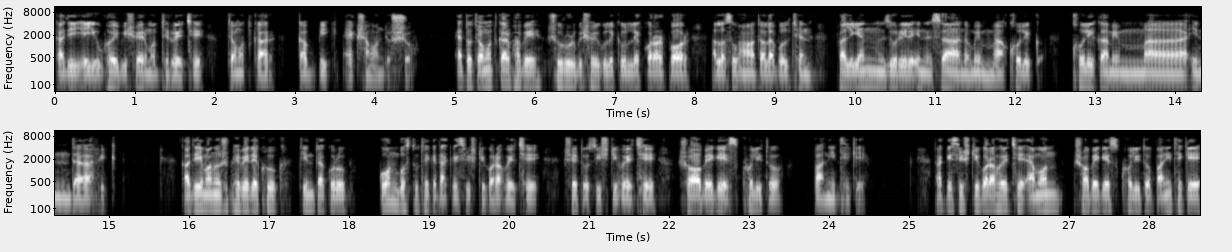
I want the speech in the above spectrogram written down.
কাজেই এই উভয় বিষয়ের মধ্যে রয়েছে চমৎকার কাব্যিক এক সামঞ্জস্য। এত চমৎকারভাবে শুরুর বিষয়গুলোকে উল্লেখ করার পর আল্লাহ সুহামতাল্লাহ বলছেন, ফালিয়ানজুরিল ইনসানু মিম্মা খলিক, খলিকা মিম্মা ইন্দাফিক কাজেই মানুষ ভেবে দেখুক, চিন্তা করুক, কোন বস্তু থেকে তাকে সৃষ্টি করা হয়েছে? সে তো সৃষ্টি হয়েছে সবেগে স্খলিত পানি থেকে। তাকে সৃষ্টি করা হয়েছে এমন সবেগে স্খলিত পানি থেকে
